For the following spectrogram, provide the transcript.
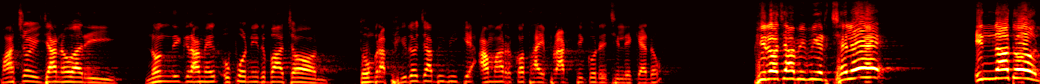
পাঁচই জানুয়ারি, নন্দীগ্রামের উপনির্বাচন, তোমরা ফিরোজা বিবিকে আমার কথায় প্রার্থী করেছিলে কেন? ফিরোজা বিবির ছেলে ইন্দাদুল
